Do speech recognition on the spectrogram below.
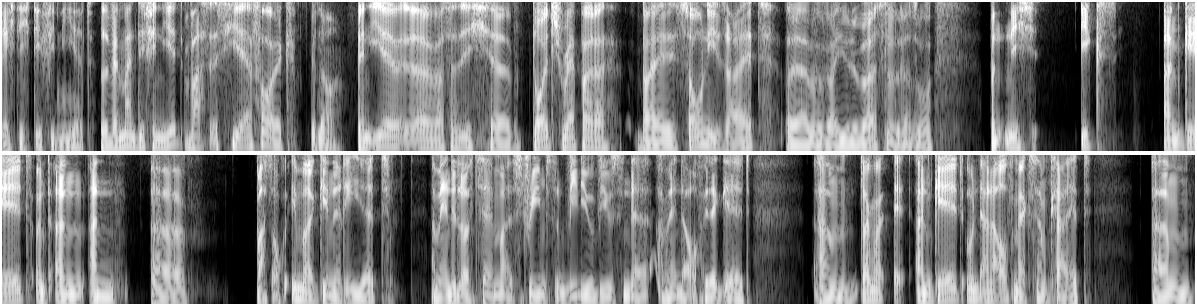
richtig definiert. also wenn man definiert, was ist hier Erfolg? Genau. Wenn ihr, äh, was weiß ich, äh, Deutsch-Rapper bei Sony seid oder bei Universal oder so und nicht X an Geld und an, an äh, was auch immer generiert, am Ende läuft es ja immer Streams und Video-Views sind ja am Ende auch wieder Geld. Ähm, sagen wir, äh, an Geld und an Aufmerksamkeit, ähm,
